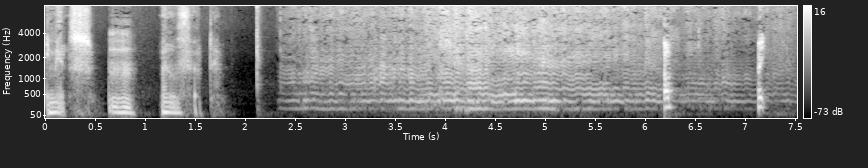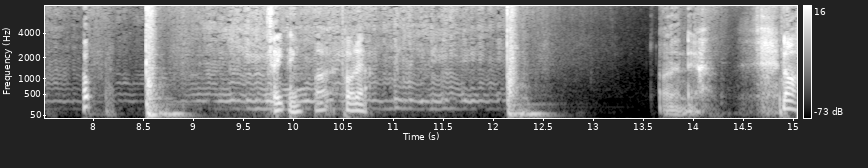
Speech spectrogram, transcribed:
imens Mm-hmm. man udførte det. Hop. Hej. Den. Nej. Prøv der. Sådan der. Nå.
